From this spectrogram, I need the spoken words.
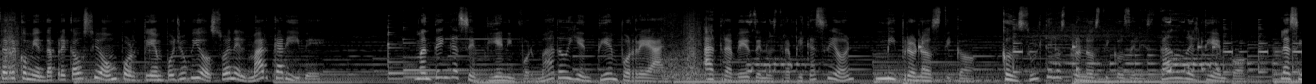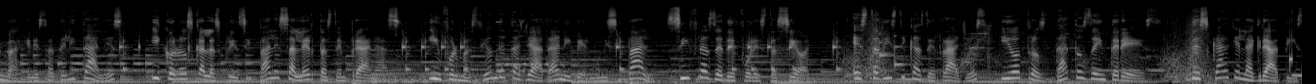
Se recomienda precaución por tiempo lluvioso en el Mar Caribe. Manténgase bien informado y en tiempo real a través de nuestra aplicación Mi Pronóstico. Consulte los pronósticos del estado del tiempo, las imágenes satelitales y conozca las principales alertas tempranas. Información detallada a nivel municipal, cifras de deforestación, estadísticas de rayos y otros datos de interés. Descárguela gratis,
